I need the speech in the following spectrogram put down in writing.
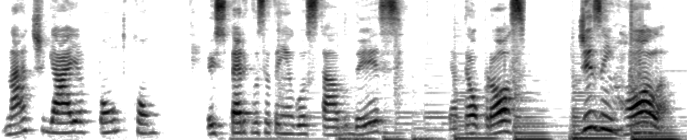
natgaia.com. Eu espero que você tenha gostado desse e até o próximo. Desenrola!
